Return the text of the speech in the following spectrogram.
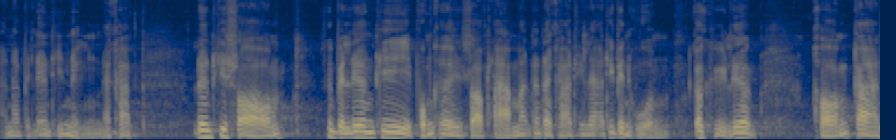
อันนั้นเป็นเรื่องที่หนึ่งนะครับ เรื่องที่สองซึ่งเป็นเรื่องที่ผมเคยสอบถามมาตั้งแต่คราวที่แล้วที่เป็นห่วงก็คือเรื่องของการ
